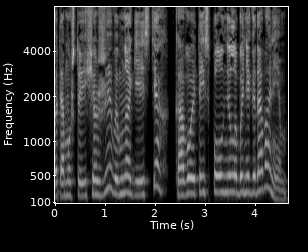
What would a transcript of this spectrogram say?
потому что еще живы многие из тех, кого это исполнило бы негодованием,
